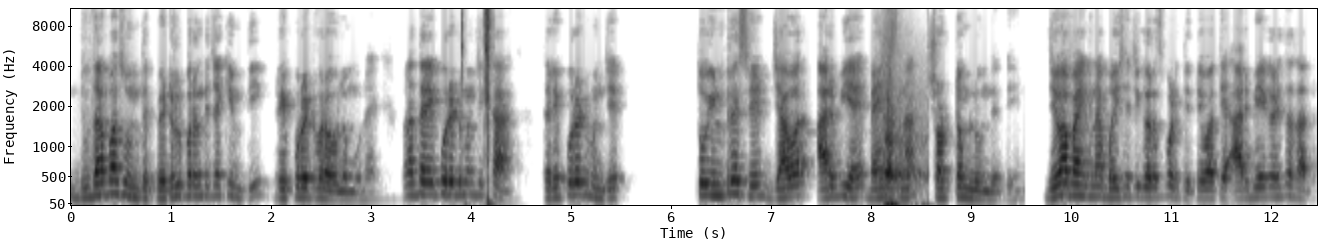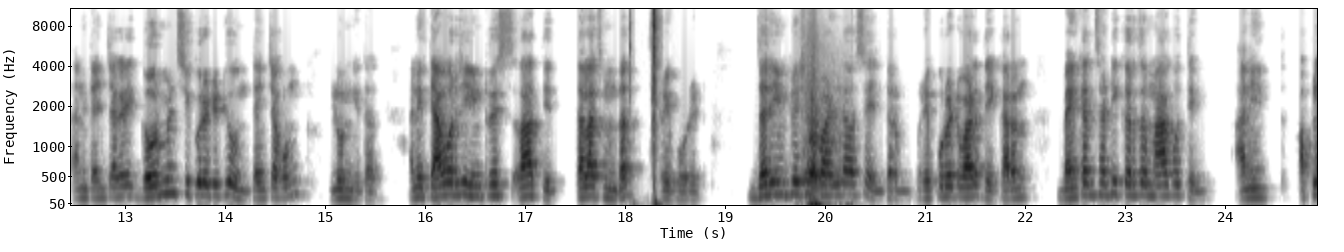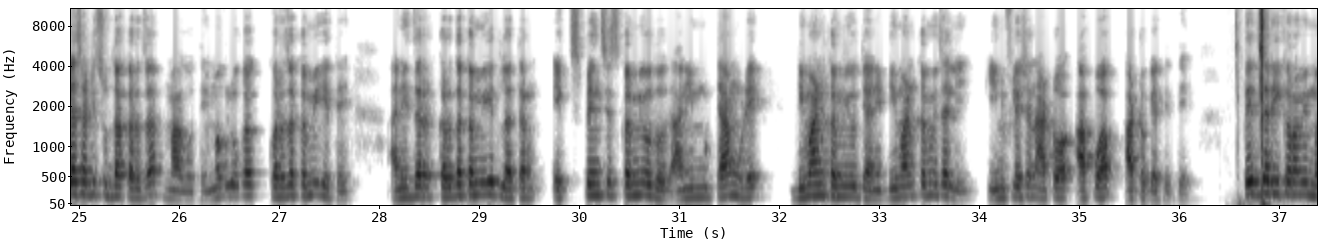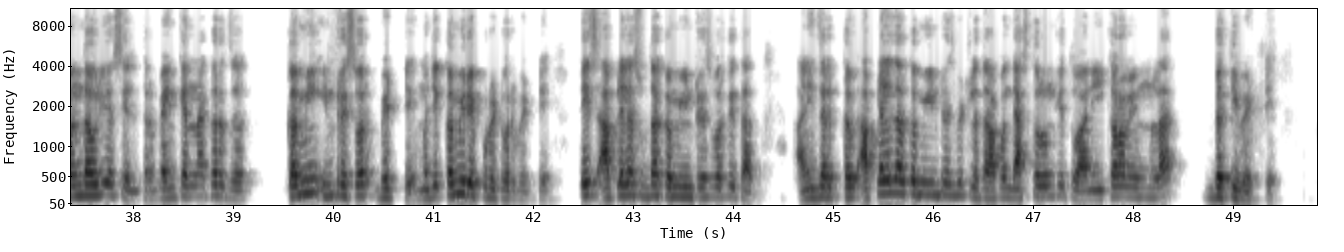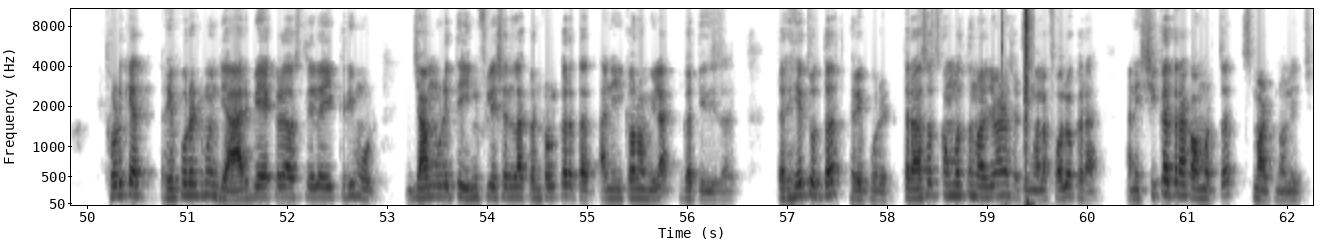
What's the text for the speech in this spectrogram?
दुधापासून ते पेट्रोल पर्यंतच्या किमती रेपो रेटवर अवलंबून आहे. पण आता रेपो रेट म्हणजे काय? तर रेपो रेट म्हणजे तो इंटरेस्ट रेट ज्यावर आरबीआय बँक्सना शॉर्ट टर्म लोन देते. जेव्हा बँकना पैशाची गरज पडते तेव्हा ते आरबीआयकडे जातात आणि त्यांच्याकडे गव्हर्नमेंट सिक्युरिटी ठेवून त्यांच्याकडून लोन घेतात. आणि त्यावर जे इंटरेस्ट राहते त्यालाच म्हणतात रेपो रेट जर इन्फ्लेशन वाढलं असेल तर रेपो रेट वाढते कारण बँकांसाठी कर्ज महाग होते आणि आपल्यासाठी सुद्धा कर्ज महाग होते. मग लोक कर्ज कमी घेते. आणि जर कर्ज कमी घेतलं तर एक्सपेन्सेस कमी होतो आणि त्यामुळे डिमांड कमी होते आणि डिमांड कमी झाली की इन्फ्लेशन आटो आपोआप आटोक्यात येते. तेच जर इकॉनॉमी मंदावली असेल तर बँकांना कर्ज कमी इंटरेस्टवर भेटते. म्हणजे कमी रेपो रेटवर भेटते. तेच आपल्याला सुद्धा कमी इंटरेस्टवर देतात. आणि जर आपल्याला जर कमी इंटरेस्ट भेटलं तर आपण जास्त लोन घेतो आणि इकॉनॉमीला गती भेटते. थोडक्यात रेपो रेट म्हणजे आरबीआयकडे असलेलं एक रिमोट ज्यामुळे ते इन्फ्लेशनला कंट्रोल करतात आणि इकॉनॉमीला गती देतात. तर हेच होतं रेपो रेट तर असंच कॉमर्सचं नॉलेज मिळण्यासाठी मला फॉलो करा आणि शिकत राहा कॉमर्सचं स्मार्ट नॉलेज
